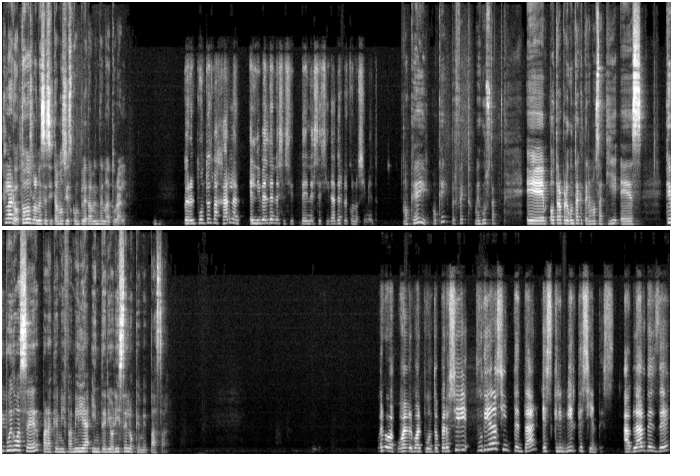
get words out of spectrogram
Claro, todos lo necesitamos y es completamente natural. Pero el punto es bajar el nivel de necesidad de reconocimiento. Ok, ok, perfecto, me gusta. Eh, otra pregunta que tenemos aquí es, ¿qué puedo hacer para que mi familia interiorice lo que me pasa? Vuelvo, vuelvo al punto, pero si pudieras intentar escribir qué sientes, hablar desde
